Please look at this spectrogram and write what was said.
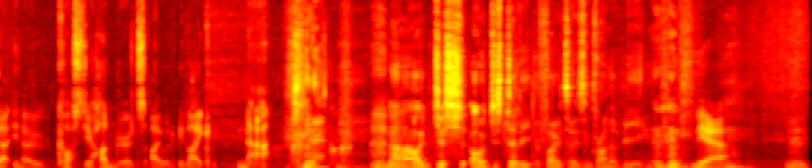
that you know cost you hundreds, I would be like, nah. yeah, no, I'll just I'll just delete the photos in front of you. Yeah. Mm.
